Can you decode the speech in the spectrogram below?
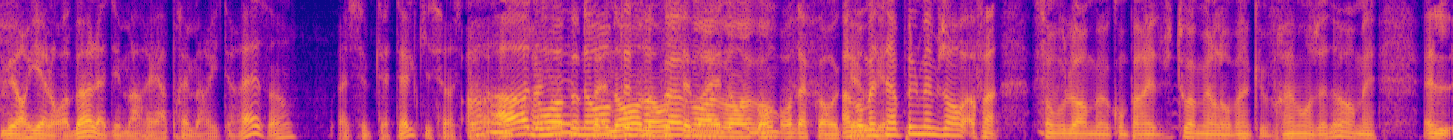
Muriel Robin, elle a démarré après Marie-Thérèse. Hein. Elle- C'est peut-être elle qui s'est inspirée. Ah, non, à peu non, près. Non, non, peu c'est vrai. avant, non, avant. bon, bon, d'accord, ok. Ah bon, mais c'est un peu le même genre. Enfin, sans vouloir me comparer du tout à Muriel Robin que vraiment j'adore, mais elle,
